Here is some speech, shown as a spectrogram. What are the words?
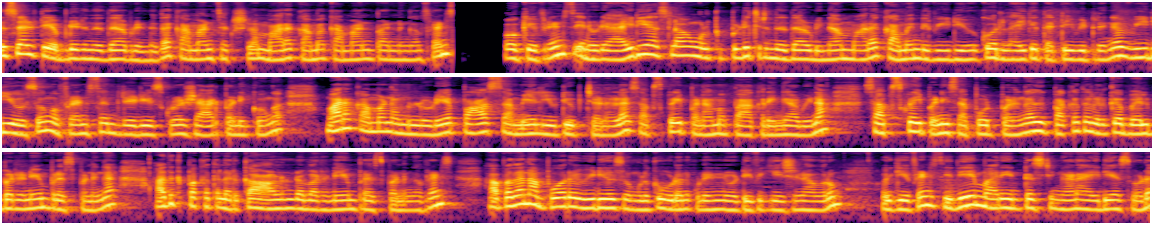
ரிசல்ட் எப்படி இருந்தது அப்படின்றத கமெண்ட் செக்ஷனில் மறக்காமல் கமெண்ட் பண்ணுங்கள் ஃப்ரெண்ட்ஸ் ஓகே ஃப்ரெண்ட்ஸ் என்னுடைய ஐடியாஸ்லாம் உங்களுக்கு பிடிச்சிருந்தது அப்படின்னா மறக்காமல் இந்த வீடியோவுக்கு ஒரு லைக்கை தட்டி விட்டுருங்க. வீடியோஸும் உங்கள் ஃப்ரெண்ட்ஸ் அண்ட் ரேடியோஸ் கூட ஷேர் பண்ணிக்கோங்க. மறக்காமல் நம்மளுடைய பாஸ் சமையல் யூடியூப் சேனலை சப்ஸ்கிரைப் பண்ணாமல் பார்க்குறீங்க அப்படின்னா சப்ஸ்கிரைப் பண்ணி சப்போர்ட் பண்ணுங்கள் அதுக்கு பக்கத்தில் இருக்க பெல் பட்டனையும் ப்ரெஸ் பண்ணுங்கள் அதுக்கு பக்கத்தில் இருக்க ஆளுண்ட பட்டனையும் ப்ரெஸ் பண்ணுங்கள் ஃப்ரெண்ட்ஸ் அப்போ தான் நான் போகிற வீடியோஸ் உங்களுக்கு உடனுக்குடனே நோட்டிஃபிகேஷனாக வரும். ஓகே ஃப்ரெண்ட்ஸ் இதே மாதிரி இன்ட்ரெஸ்டிங்கான ஐடியாஸோட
